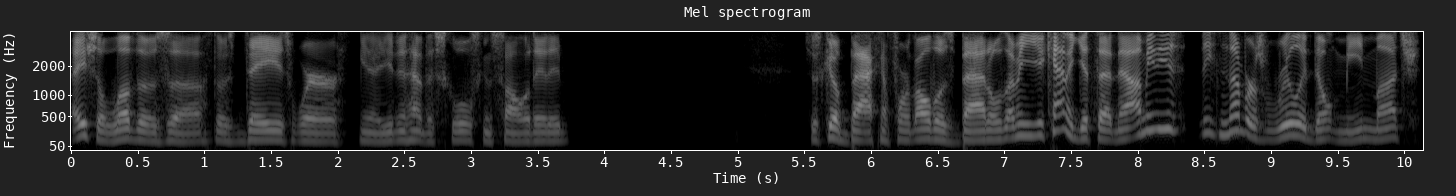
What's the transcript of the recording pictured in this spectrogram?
I used to love those uh, those days where you know you didn't have the schools consolidated. Just go back and forth, all those battles. I mean, you kind of get that now. I mean, these these numbers really don't mean much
